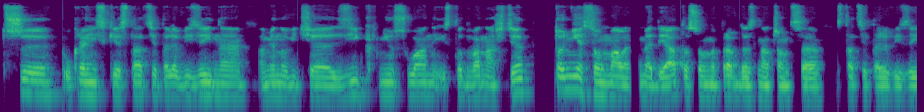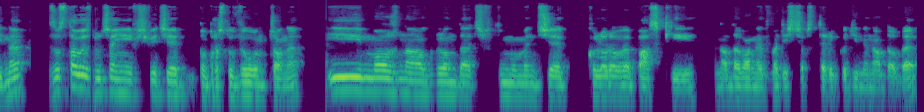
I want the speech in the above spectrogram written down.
trzy ukraińskie stacje telewizyjne, a mianowicie ZIK, News One i 112, to nie są małe media, to są naprawdę znaczące stacje telewizyjne, zostały zwyczajnie w świecie po prostu wyłączone i można oglądać w tym momencie kolorowe paski nadawane 24 godziny na dobę.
